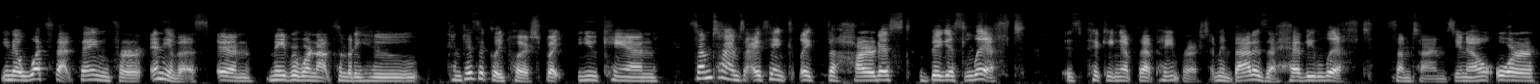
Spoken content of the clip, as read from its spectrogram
you know what's that thing for any of us and maybe we're not somebody who can physically push but you can sometimes i think like the hardest biggest lift is picking up that paintbrush. I mean that is a heavy lift sometimes you know or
